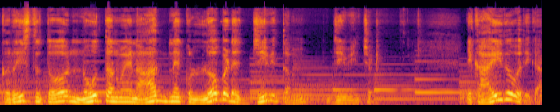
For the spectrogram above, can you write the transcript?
క్రీస్తుతో నూతనమైన ఆజ్ఞకు లోబడే జీవితం జీవించడం ఇక ఐదవదిగా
